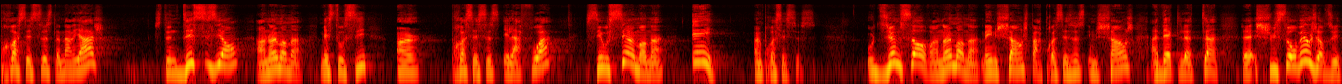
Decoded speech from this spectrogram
processus. Le mariage, c'est une décision en un moment mais c'est aussi un processus. Et la foi, c'est aussi un moment et un processus. Où Dieu me sauve en un moment, mais il me change par processus, il me change avec le temps. Euh, je suis sauvé aujourd'hui.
